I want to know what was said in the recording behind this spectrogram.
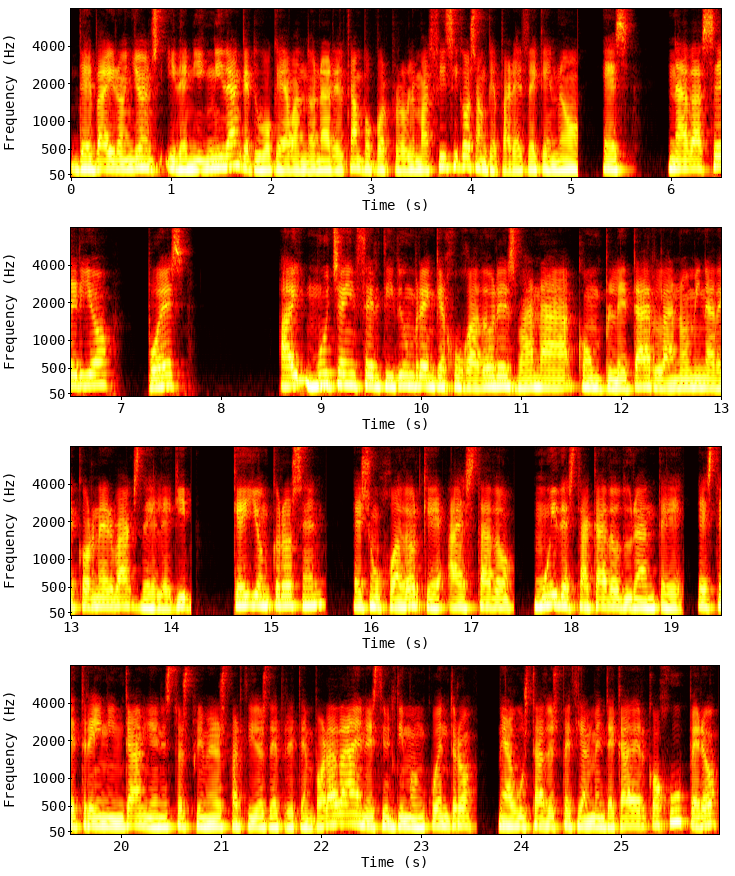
de Byron Jones y de Nick Nidan, que tuvo que abandonar el campo por problemas físicos, aunque parece que no es nada serio, pues hay mucha incertidumbre en qué jugadores van a completar la nómina de cornerbacks del equipo. Keyon Crossen es un jugador que ha estado muy destacado durante este training camp y en estos primeros partidos de pretemporada. En este último encuentro me ha gustado especialmente Kader Kohu, pero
